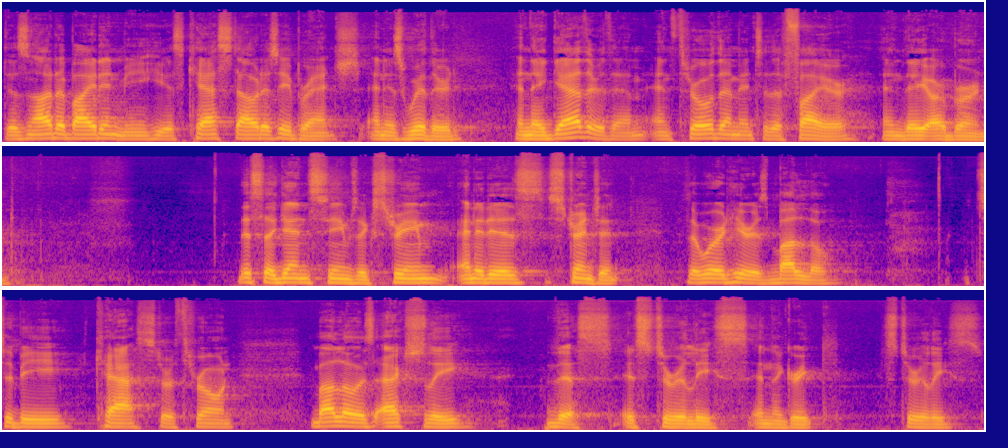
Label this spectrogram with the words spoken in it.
does not abide in me, he is cast out as a branch and is withered, and they gather them and throw them into the fire, and they are burned. This again seems extreme, and it is stringent. The word here is ballo, to be cast or thrown. Ballo is actually this it's to release in the Greek. It's to release.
